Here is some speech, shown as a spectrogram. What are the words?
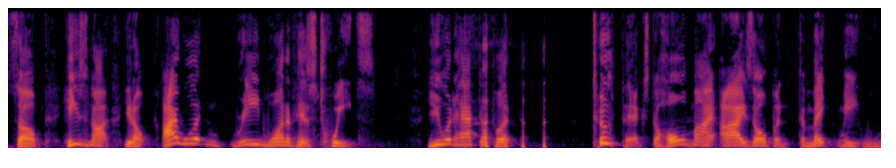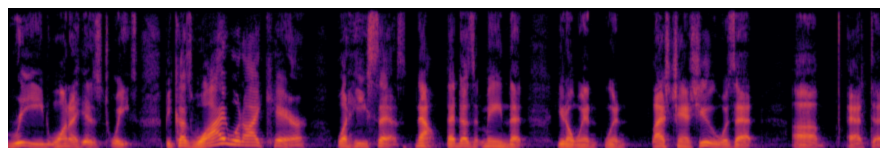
So he's not, you know, I wouldn't read one of his tweets. You would have to put toothpicks to hold my eyes open to make me read one of his tweets. Because why would I care what he says? Now, that doesn't mean that, you know, when when Last Chance U was at uh, at uh,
